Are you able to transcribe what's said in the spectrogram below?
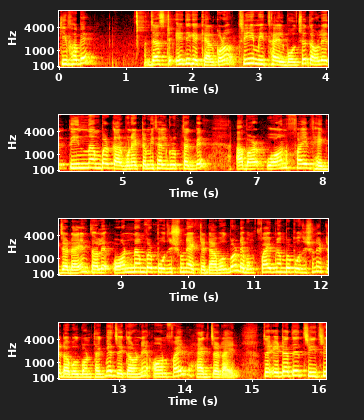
কীভাবে? জাস্ট এইদিকে খেয়াল করো থ্রি মিথাইল বলছে, তাহলে তিন নাম্বার কার্বনে একটা মিথাইল গ্রুপ থাকবে, আবার ওয়ান ফাইভ হেক্সাডাইন তাহলে ওয়ান নাম্বার পজিশনে একটা ডাবল বন্ড এবং ফাইভ নাম্বার পজিশনে একটা ডাবল বন্ড থাকবে, যে কারণে ওয়ান ফাইভ হেক্সাডাইন তো এটাতে থ্রি থ্রি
